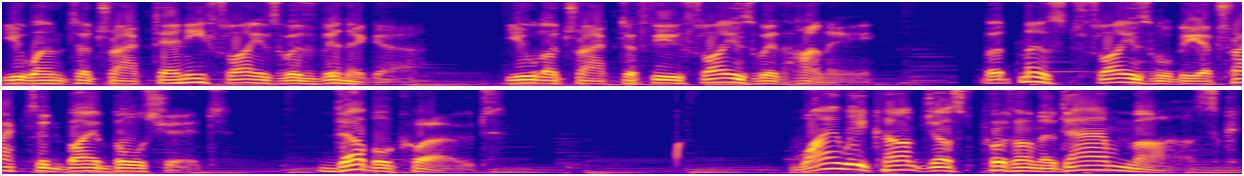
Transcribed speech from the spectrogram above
You won't attract any flies with vinegar. You'll attract a few flies with honey. But most flies will be attracted by bullshit. Double quote. Why we can't just put on a damn mask.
